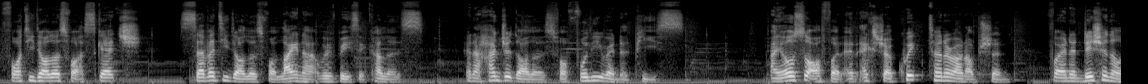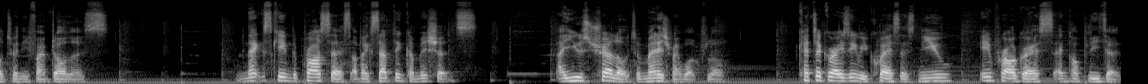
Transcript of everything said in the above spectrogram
$40 for a sketch, $70 for line art with basic colors, and $100 for fully rendered piece. I also offered an extra quick turnaround option for an additional $25. Next came the process of accepting commissions. I used Trello to manage my workflow, categorizing requests as new, in progress, and completed.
